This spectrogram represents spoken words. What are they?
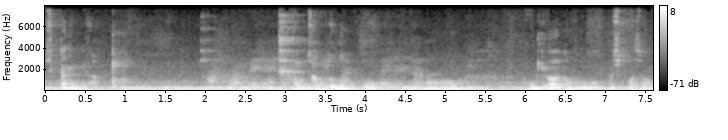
식당입니다. 평점도 높고 뭐 고기가 너무 먹고 싶어서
